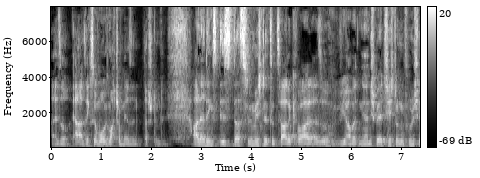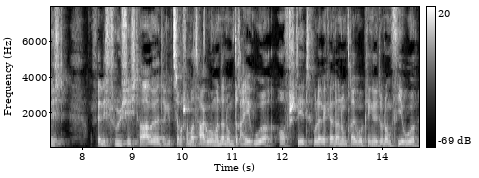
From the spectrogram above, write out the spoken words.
Also, ja, 6 Uhr morgens macht schon mehr Sinn. Das stimmt. Allerdings ist das für mich eine totale Qual. Also, wir arbeiten ja in Spätschicht und in Frühschicht. Wenn ich Frühschicht habe, da gibt's ja auch schon mal Tage, wo man dann um 3 Uhr aufsteht, wo der Wecker dann um 3 Uhr klingelt oder um 4 Uhr.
